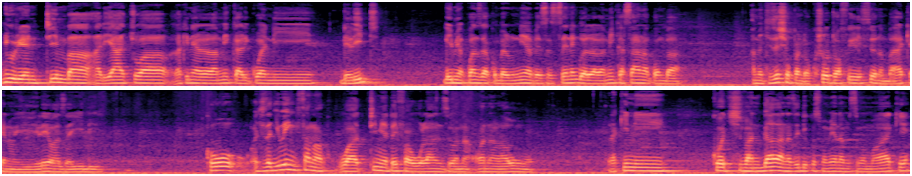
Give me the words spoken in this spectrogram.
Julian Timber aliachwa lakini alilalamika alikuwa ni delete. Game ya kwanza ya kombe dunia Senegal alilalamika sana kwamba amechezeshwa upande wa kushoto afu ile sio namba yake anaoielewa zaidi. Kwao wachezaji wengi sana wa, timu ya taifa ya Uholanzi wanalaumu. Wana lakini coach Van gal anazidi kusimamia na msimamo wake.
